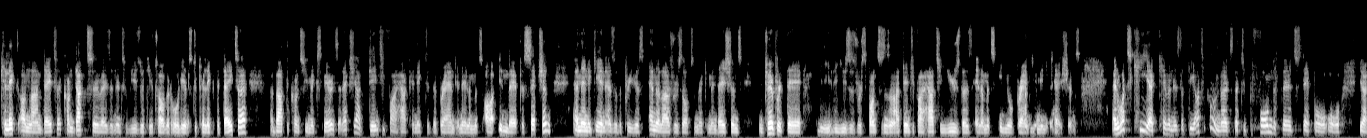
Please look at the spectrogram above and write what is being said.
collect online data, conduct surveys and interviews with your target audience to collect the data, about the consumer experience and actually identify how connected the brand and elements are in their perception. And then again, as with the previous, analyze results and recommendations, interpret their the, the user's responses and identify how to use those elements in your brand communications. And what's key here, Kevin, is that the article notes that to perform the third step or, or you know,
